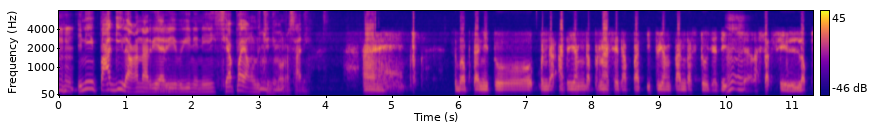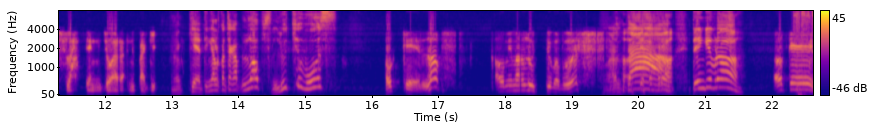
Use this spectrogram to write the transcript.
Ini pagi lah kan hari-hari begini nih. Siapa yang lucu nih kau rasa nih? Ai, sebabkan itu benda ada yang tak pernah saya dapat itu yang tandas tu. Jadi Mm-mm. saya rasa si Lobs lah yang juara ni pagi. Okey, tinggal kau cakap Lobs, lucu bos. Okey, Lobs. Kau memang lucu, babus. Okay, bro. Mantap. Thank you, bro. Okey.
